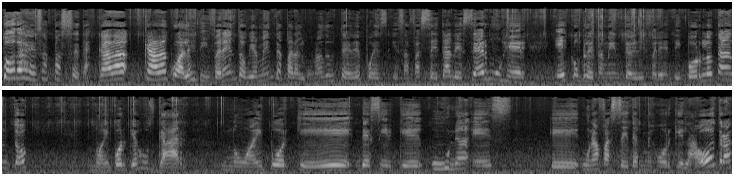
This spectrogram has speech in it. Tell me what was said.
todas esas facetas, cada, cada cual es diferente, obviamente para algunos de ustedes pues esa faceta de ser mujer es completamente diferente. Y por lo tanto no hay por qué juzgar, no hay por qué decir que una es eh, una faceta es mejor que la otra,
